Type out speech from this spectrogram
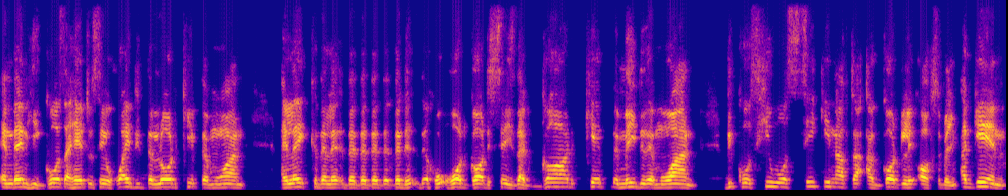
And then he goes ahead to say, Why did the Lord keep them one? I like the, the, the, the, the what God says that God kept made them one because he was seeking after a godly offspring. Again,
